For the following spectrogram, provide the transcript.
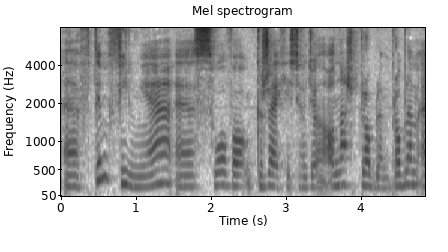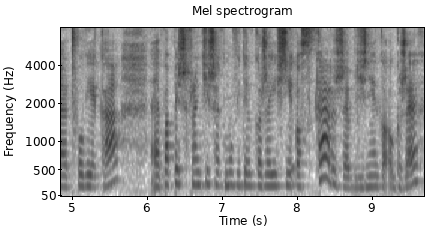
e, w tym filmie e, słowo grzech, jeśli chodzi o, nasz problem, problem człowieka. Papież Franciszek mówi tylko, że jeśli oskarżę bliźniego o grzech,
